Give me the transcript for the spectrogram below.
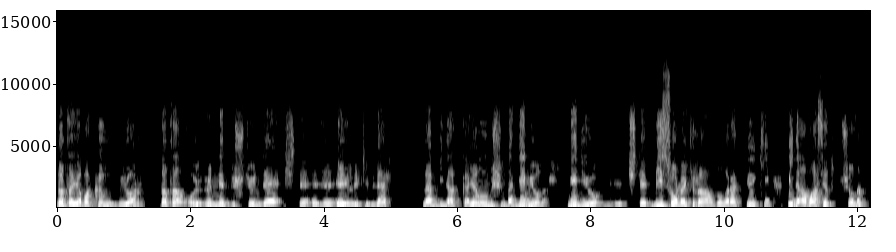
dataya bakılmıyor. Data önüne düştüğünde işte Eğirli gibiler lan bir dakika yanılmışım da demiyorlar. Ne diyor işte bir sonraki round olarak diyor ki bir daha bahse tutuşalım.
